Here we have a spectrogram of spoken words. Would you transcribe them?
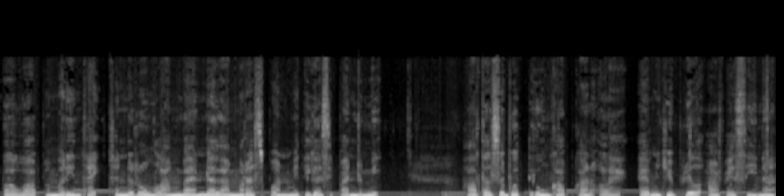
bahwa pemerintah cenderung lamban dalam merespon mitigasi pandemi. Hal tersebut diungkapkan oleh M. Jibril Avesina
